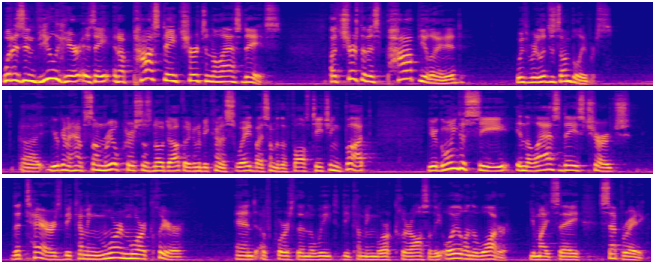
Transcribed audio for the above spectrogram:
What is in view here is a, an apostate church in the last days, a church that is populated with religious unbelievers. Uh, you're going to have some real Christians, no doubt, that are going to be kind of swayed by some of the false teaching, but you're going to see in the last days church the tares becoming more and more clear, and of course, then the wheat becoming more clear also. The oil and the water, you might say, separating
